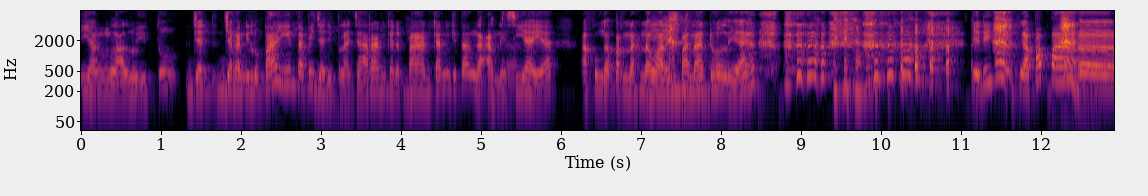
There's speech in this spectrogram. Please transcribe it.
yang lalu itu jangan dilupain tapi jadi pelajaran ke iya. depan kan kita nggak amnesia ya aku nggak pernah iya. nawarin iya. panadol ya jadi nggak apa-apa uh,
